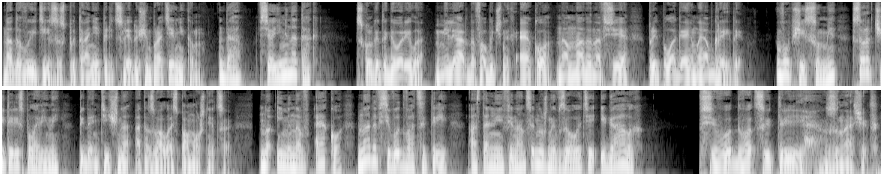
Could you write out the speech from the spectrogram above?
надо выйти из испытания перед следующим противником? Да, все именно так. Сколько ты говорила, миллиардов обычных эко нам надо на все предполагаемые апгрейды? В общей сумме 44,5, педантично отозвалась помощница. Но именно в эко надо всего 23, остальные финансы нужны в золоте и галах. «Всего двадцать три, значит».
